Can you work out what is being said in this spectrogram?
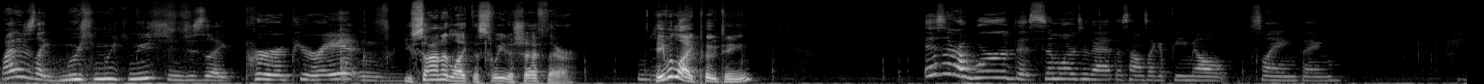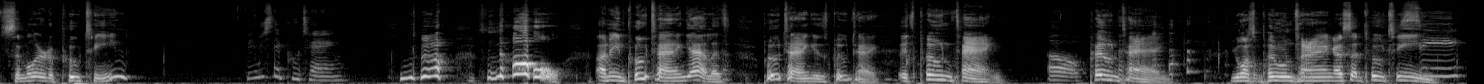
Why not just like moosh moosh moosh and just like pur- puree it and You sounded like the Swedish chef there. He would like poutine. Is there a word that's similar to that that sounds like a female slang thing. Similar to poutine? Didn't you say poutang? No, no. I mean pootang. Yeah, let's. Pootang is pootang. It's poontang. Oh. Poontang. you want some poontang? I said poutine. See,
